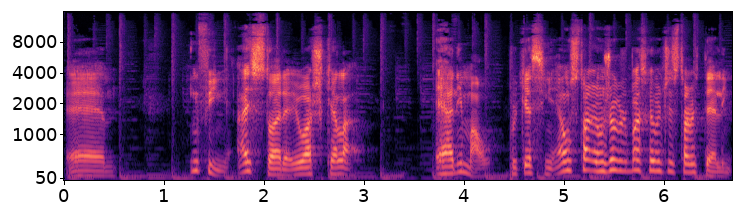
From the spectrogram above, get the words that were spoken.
É... Enfim, a história, eu acho que ela é animal. Porque, assim, é um, story, é um jogo de basicamente storytelling.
